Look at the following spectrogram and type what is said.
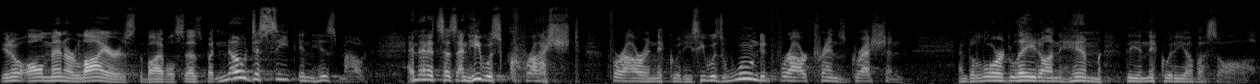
You know, all men are liars, the Bible says, but no deceit in his mouth. And then it says, and he was crushed for our iniquities, he was wounded for our transgression, and the Lord laid on him the iniquity of us all.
